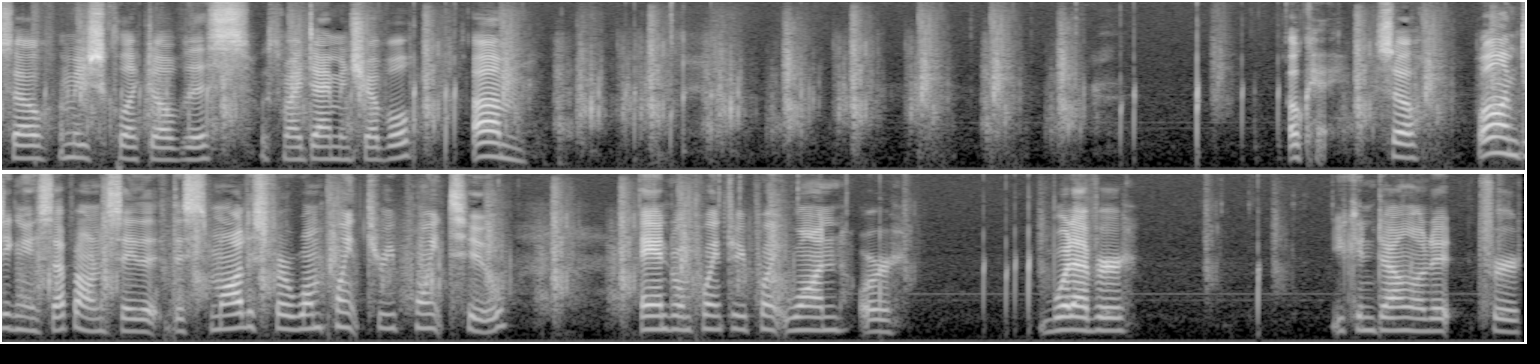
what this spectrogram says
so let me just collect all of this with my diamond shovel. Um, okay, so while I'm digging this up, I want to say that this mod is for 1.3.2 and 1.3.1 or whatever. You can download it for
